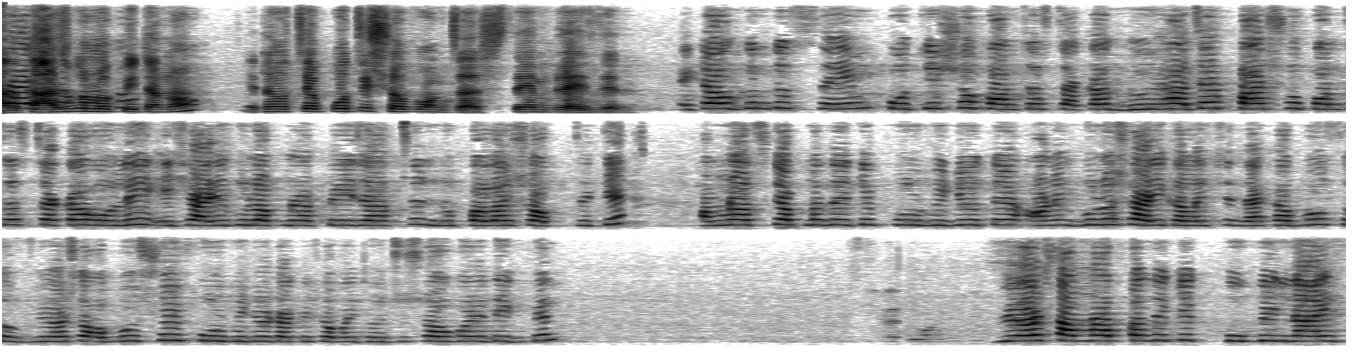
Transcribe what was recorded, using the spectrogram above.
আর কাজগুলো পিটানো এটা হচ্ছে পঁচিশশো পঞ্চাশ সেম প্রাইজের এটাও কিন্তু সেম পঁচিশশো পঞ্চাশ টাকা দুই হাজার পাঁচশো পঞ্চাশ টাকা হলেই এই শাড়িগুলো আপনারা পেয়ে যাচ্ছেন রূপালয় শপ থেকে। আমরা আজকে আপনাদেরকে ফুল ভিডিওতে অনেকগুলো শাড়ি কালেকশন দেখাবো সো ভিউয়ার্স অবশ্যই ফুল ভিডিওটাকে সবাই ধৈর্য সহকারে দেখবেন। ভিউয়ার্স আমরা আপনাদেরকে খুবই নাইস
